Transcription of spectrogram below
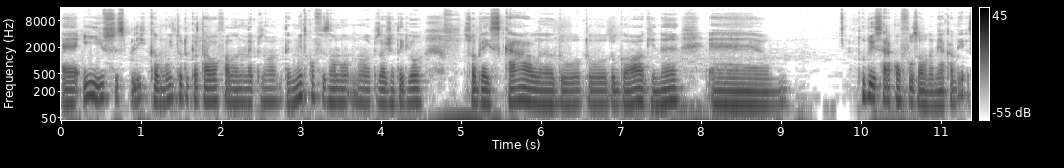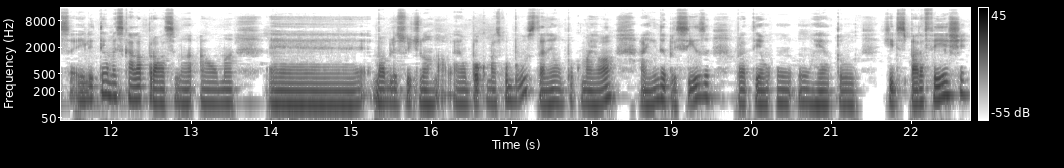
É, e isso explica muito do que eu estava falando no episódio. Tem muita confusão no, no, episódio anterior sobre a escala do, do, do GOG, né? É, tudo isso era confusão na minha cabeça. Ele tem uma escala próxima a uma é, Mobile Suite normal. É um pouco mais robusta, né? um pouco maior, ainda precisa para ter um, um reator que dispara feixe,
